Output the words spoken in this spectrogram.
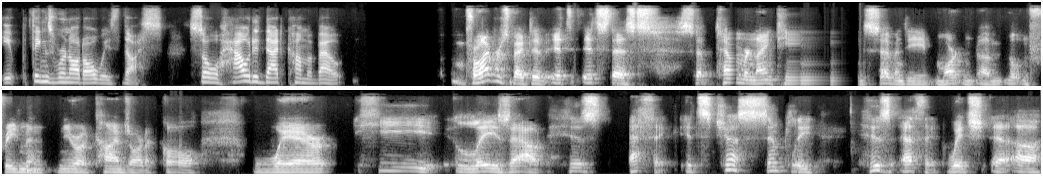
it, things were not always thus. So, how did that come about? from my perspective, it's it's this September 1970 Martin uh, Milton Friedman New York Times article where he lays out his ethic. It's just simply his ethic, which uh, uh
